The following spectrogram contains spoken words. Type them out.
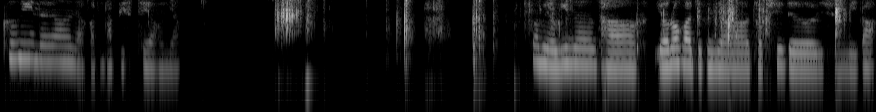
크기는 약간 다 비슷해요, 그냥. 그다음에 여기는 다 여러 가지 그냥 접시들 있습니다.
